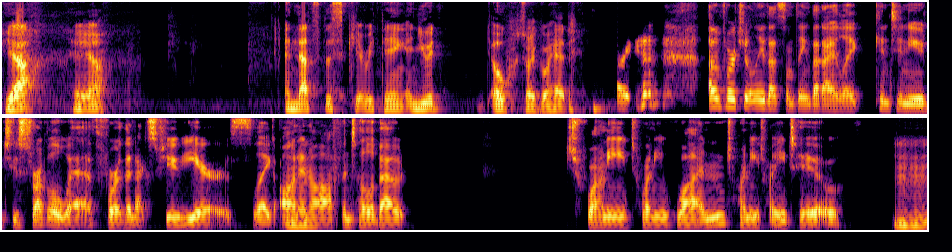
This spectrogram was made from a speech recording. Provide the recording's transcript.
Yeah. Yeah. And that's the scary thing. And you had Oh, sorry, go ahead. Sorry. Unfortunately, that's something that I like continue to struggle with for the next few years, like on mm-hmm. and off until about 2021, 2022. Mm-hmm.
